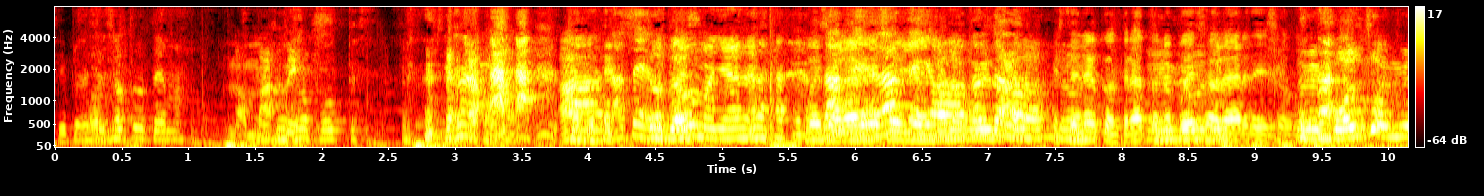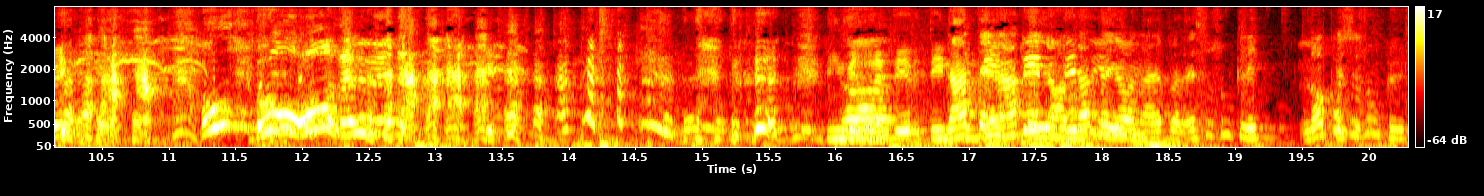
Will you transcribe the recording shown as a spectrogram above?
Sí, pero ese es otro tema. No mames. Ah, date, nos no vemos mañana. No puedes Date, hablar de eso, ya. No puedes suéltalo. hablar. Está en el contrato, no puedes hablar de eso, Me güey. embolsan, güey. ¡Oh! ¡Oh, oh! Dale, No, date, date, John, date. John. a eso es un clip. No, pues Eso es un clip.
